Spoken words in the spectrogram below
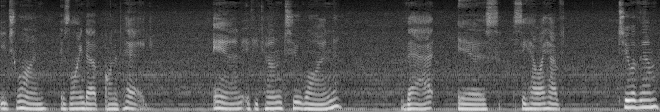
each one is lined up on a peg and if you come to one that is see how I have two of them?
